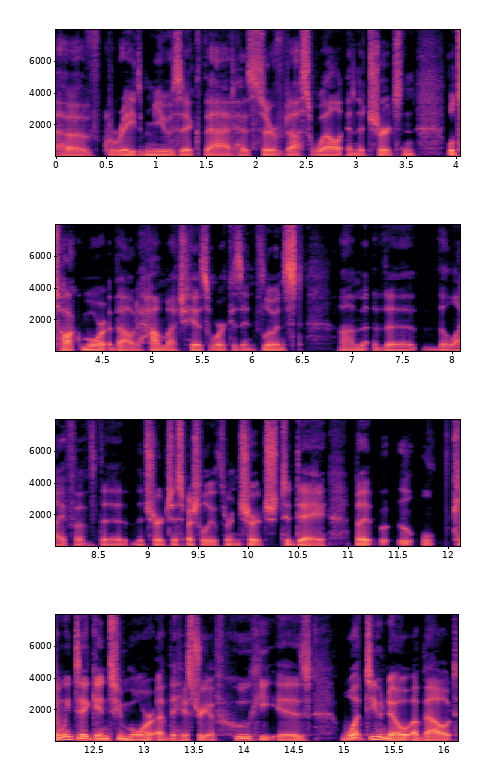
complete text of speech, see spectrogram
of great music that has served us well in the church, and we'll talk more about how much his work has influenced um, the the life of the the church, especially Lutheran Church today. But can we dig into more of the history of who he is? What do you know about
